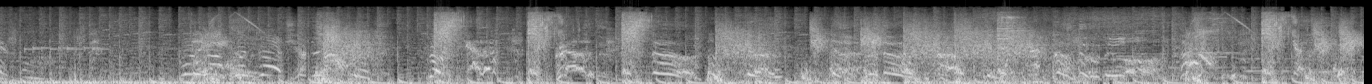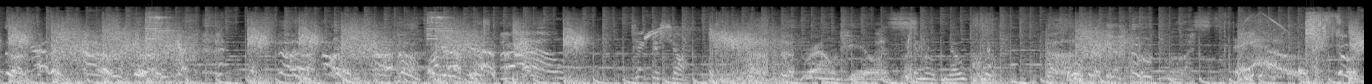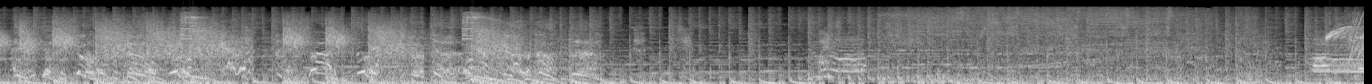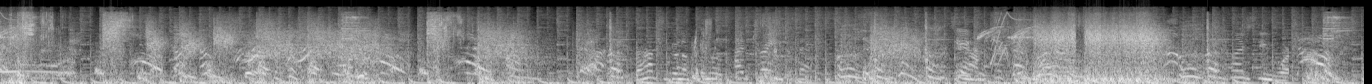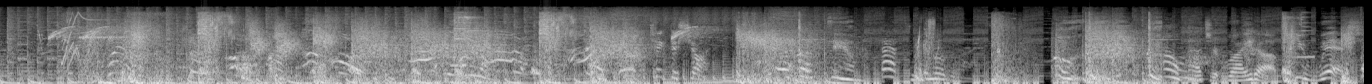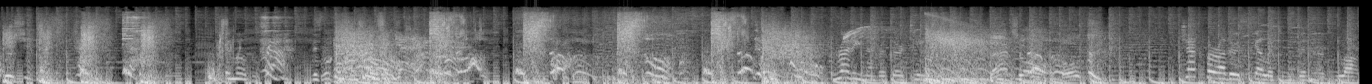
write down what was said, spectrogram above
Take the shot. Heels. Simmered no quarter. That's gonna be moved. I've trained with that. Damn. I've seen work. Take the shot. Damn, that's immobilized. I'll patch it right up. You wish. You should. Immobilized. This Ready, number 13. That's all, folks. Check for other skeletons in her closet.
